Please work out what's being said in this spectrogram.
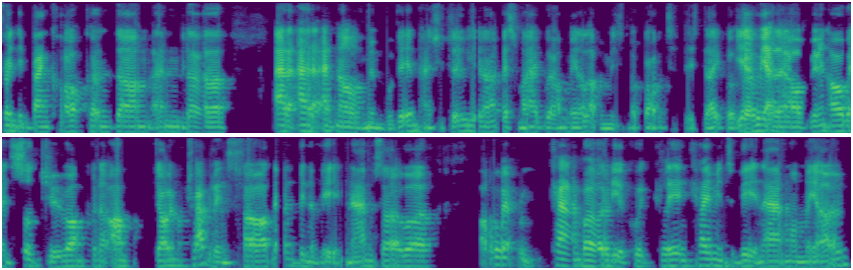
friend in Bangkok and um and uh had, had, had an argument with him, as you do, you know, best mate. Well, I mean, I love him, he's my brother to this day. But yeah, we had an argument. I went, sod you, I'm gonna, I'm going traveling. So I've never been to Vietnam. So uh, I went from Cambodia quickly and came into Vietnam on my own.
